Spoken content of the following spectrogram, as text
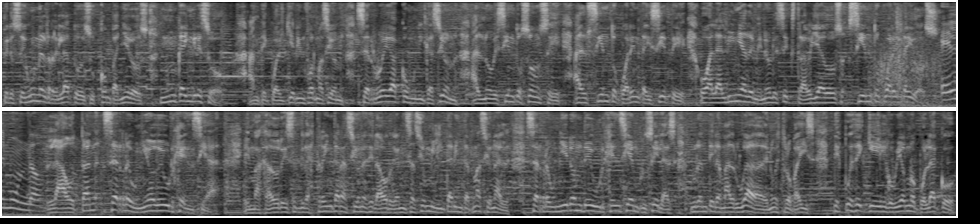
pero según el relato de sus compañeros, nunca ingresó. Ante cualquier información, se ruega comunicación al 911, al 147 o a la línea de menores extraviados 142. El mundo. La OTAN se reunió de urgencia. Embajadores de las 30 naciones de la Organización Militar Internacional se reunieron de urgencia en Bruselas durante la madrugada de nuestro país, después de que el gobierno polaco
